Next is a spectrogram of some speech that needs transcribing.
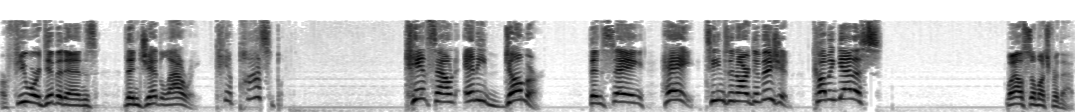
or fewer dividends than Jed Lowrie. Can't possibly. Can't sound any dumber than saying, hey, teams in our division, come and get us. Well, so much for that.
